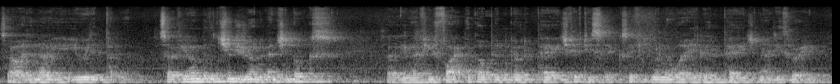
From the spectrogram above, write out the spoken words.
So I don't know, you, you read it. So if you remember the choose your own adventure books, so you know if you fight the goblin, go to page 56. If you run away, go to page 93.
